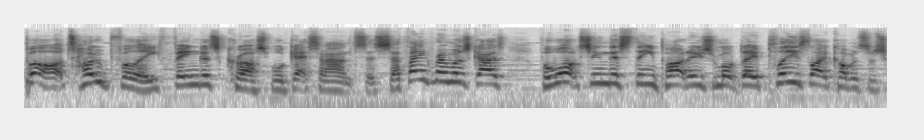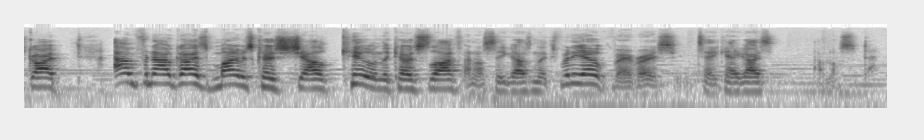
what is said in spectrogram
but hopefully, fingers crossed, we'll get some answers. So thank you very much, guys, for watching this theme park newsroom update. Please like, comment, subscribe. And for now, guys, my name is Coaster Chall, Kill on the Coast Life, and I'll see you guys in the next video very, very soon. Take care, guys. Have an awesome day.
